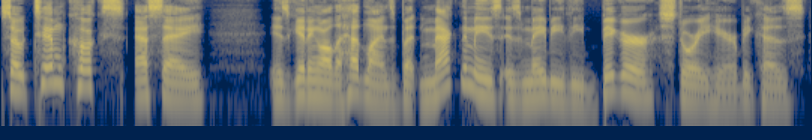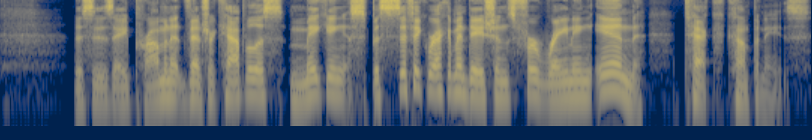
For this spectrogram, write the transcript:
So Tim Cook's essay is getting all the headlines, but McNamee's is maybe the bigger story here because this is a prominent venture capitalist making specific recommendations for reining in tech companies.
